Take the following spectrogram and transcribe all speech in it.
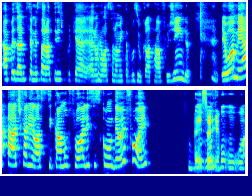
apesar de ser uma história triste, porque era um relacionamento abusivo que ela tava fugindo, eu amei a tática ali. Ela se camuflou ali, se escondeu e foi. É isso aí. Os,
